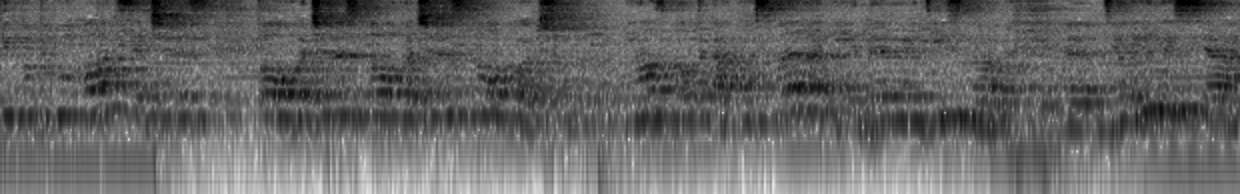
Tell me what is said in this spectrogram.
Ти попіклувався через того, через того, через того, щоб у нас була така атмосфера, і де ми дійсно е, ділилися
